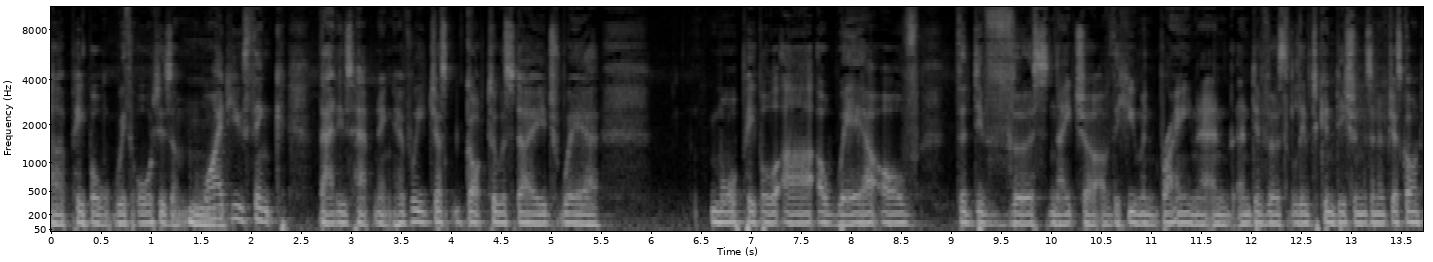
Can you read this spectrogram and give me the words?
uh, people with autism. Mm. Why do you think that is happening? Have we just got to a stage where more people are aware of the diverse nature of the human brain and, and diverse lived conditions and have just gone,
